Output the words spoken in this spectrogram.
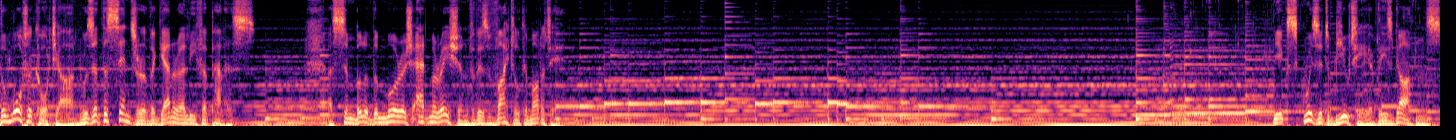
The water courtyard was at the center of the Generalife Palace, a symbol of the Moorish admiration for this vital commodity. The exquisite beauty of these gardens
